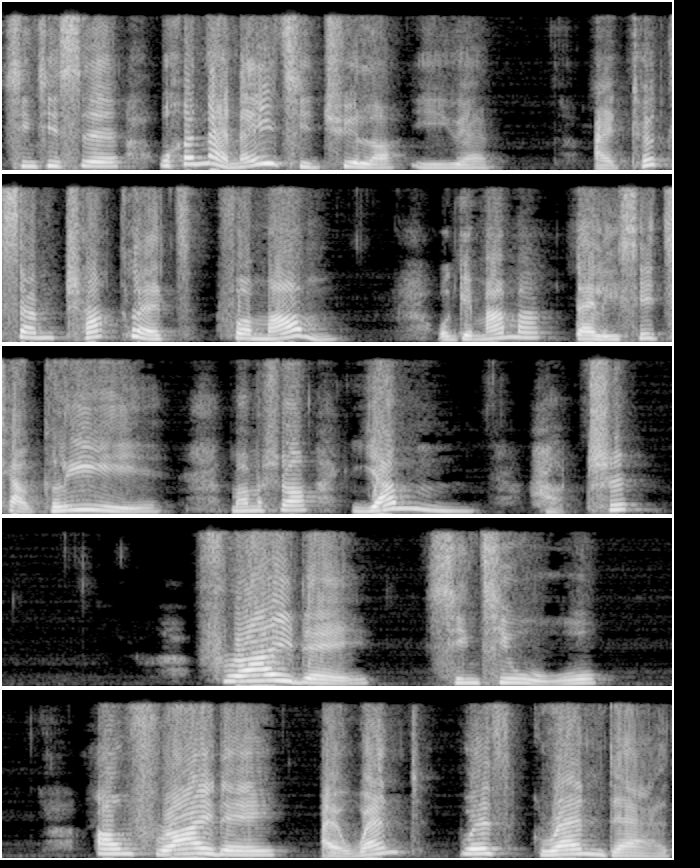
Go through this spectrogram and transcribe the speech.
星期四，我和奶奶一起去了医院。 I took some chocolates for mom. 我给妈妈带了一些巧克力。妈妈说：“Yum，好吃。” Friday，星期五。On Friday, I went with Granddad.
